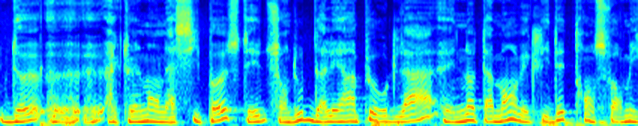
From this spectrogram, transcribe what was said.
de euh, actuellement on a six postes et sans doute d'aller un peu au-delà et notamment avec l'idée de transformer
